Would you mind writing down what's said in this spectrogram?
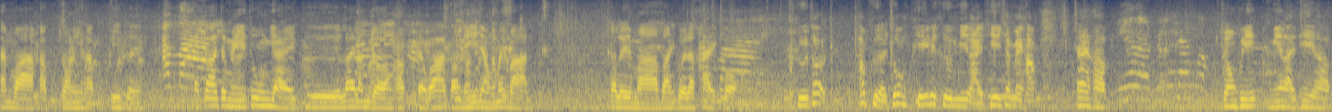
ธันวาครับช่วงนี้ครับพีคเลย แล้วก็จะมีทุ่งใหญ่คือไร่ลำยองครับ แต่ว่าตอนนี้ยังไม่บาน ก็เลยมาบ้านกล้วยและไข่ก่อนคือถ้าถ้าเผื่อช่วงพีคนี่คือมีหลายที่ใช่ไหมครับ ใช่ครับ ช่วงพีคมีหลายที่ครับ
